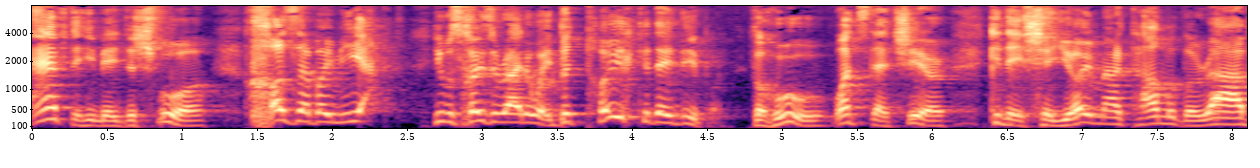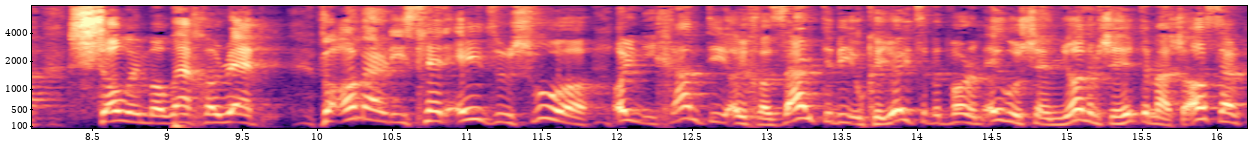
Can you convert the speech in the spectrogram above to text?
after he made the Shvua, Chaza by Miyat. He was chayzer right away. Betoich kedei dibur. For who? What's that shir? Kedei sheyoymar Talmud l'Rav Sholem Alecha Rebbe. V'amar he said Eizu Shvua Oy nichamti Oy chazarti bi Ukayoytze bedvarim Elu shen yonim shehitim ha'shasar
